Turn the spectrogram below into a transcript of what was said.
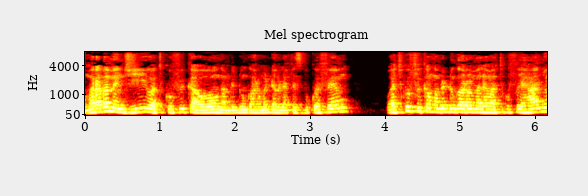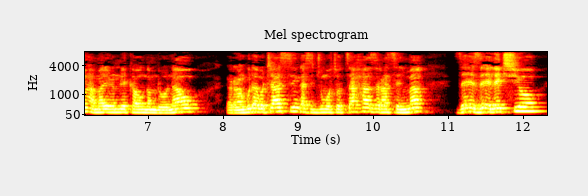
maraba menji watukufu o nga mridunga haro dahu la facebook fm watukufika nga mridunga haro la watukufu ya hanyu hamali namneka o nga mdo ranguda botasi nga sijumo totaha za renseignement zehe ze election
